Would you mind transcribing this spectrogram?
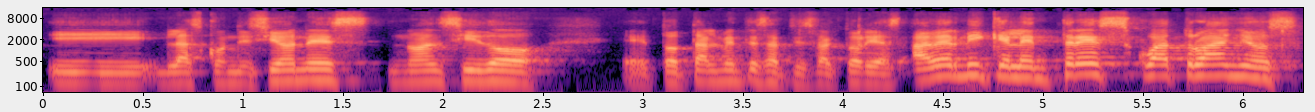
y las condiciones no han sido eh, totalmente satisfactorias. A ver, Miquel, en tres, cuatro años,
